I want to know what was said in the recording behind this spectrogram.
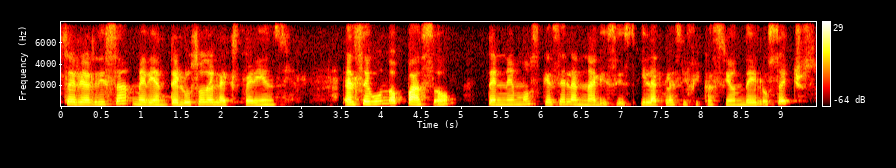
se realiza mediante el uso de la experiencia. El segundo paso tenemos que es el análisis y la clasificación de los hechos.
